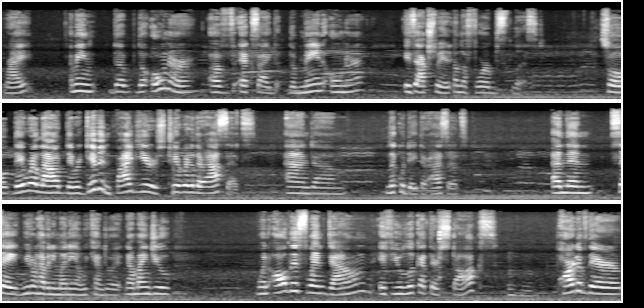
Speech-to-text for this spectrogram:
right? I mean, the the owner of Exide, the main owner, is actually on the Forbes list. So they were allowed, they were given five years to get rid of their assets, and um, liquidate their assets and then say we don't have any money and we can't do it. Now, mind you, when all this went down, if you look at their stocks, mm-hmm. part of their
